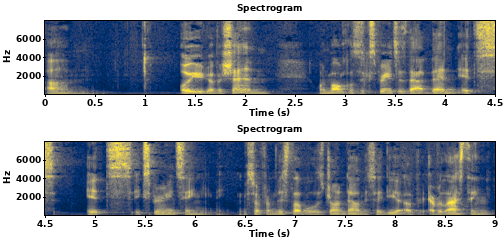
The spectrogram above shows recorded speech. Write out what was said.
um, of Hashem, when Malchus experiences that, then it's it's experiencing. So from this level is drawn down this idea of everlasting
